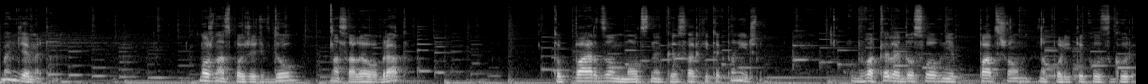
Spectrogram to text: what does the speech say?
Będziemy tam. Można spojrzeć w dół na salę obrad. To bardzo mocny gest architektoniczny. Obywatele dosłownie patrzą na polityków z góry.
